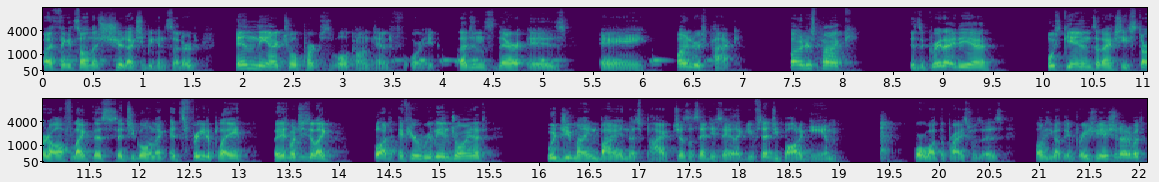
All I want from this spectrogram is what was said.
But I think it's something that should actually be considered in the actual purchasable content for Apex Legends, there is a Founders Pack. Founders Pack is a great idea. Most games that actually start off like this, said you go like it's free to play, play as much as you like. But if you're really enjoying it, would you mind buying this pack? Just you say, like you've essentially bought a game for what the price was is, as long as you got the appreciation out of it.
